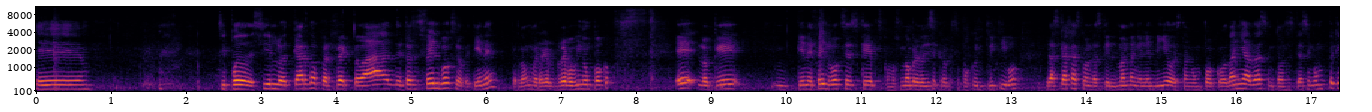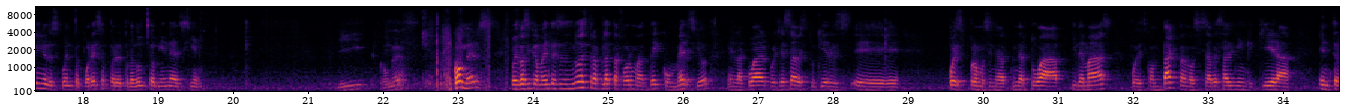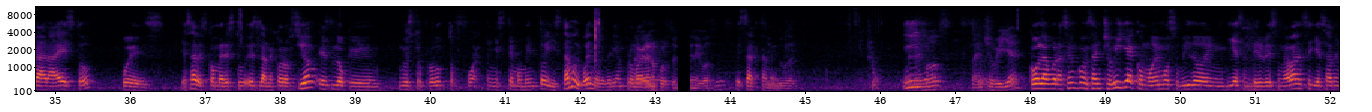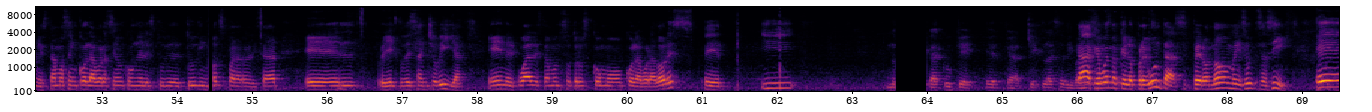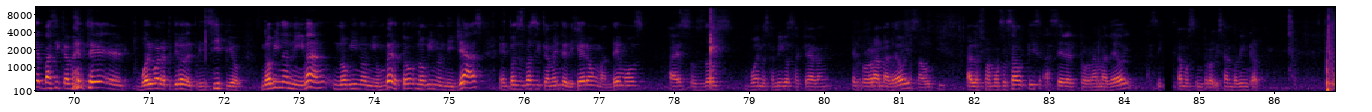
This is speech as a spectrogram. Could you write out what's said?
Eh, si puedo decirlo, Edgardo, perfecto. Ah, entonces Failbox lo que tiene, perdón, me re- rebobino un poco. Eh, lo que tiene Failbox es que, pues, como su nombre lo dice, creo que es un poco intuitivo. Las cajas con las que mandan el envío están un poco dañadas, entonces te hacen un pequeño descuento por eso, pero el producto viene al 100. Y Commerce. Commerce, pues básicamente esa es nuestra plataforma de comercio en la cual, pues ya sabes, tú quieres eh, pues promocionar, tener tu app y demás, pues contáctanos si sabes alguien que quiera entrar a esto, pues ya sabes, Commerce es, tu- es la mejor opción, es lo que nuestro producto fuerte en este momento y está muy bueno, deberían Una probarlo. gran oportunidad de negocios. Exactamente. Sin duda. Y Tenemos Sancho Villa. Colaboración con Sancho Villa, como hemos subido en días anteriores un avance, ya saben, estamos en colaboración con el estudio de 2D Notes para realizar el proyecto de Sancho Villa, en el cual estamos nosotros como colaboradores. eh, y. Edgar, ¿qué clase de Ah, qué bueno que lo preguntas, pero no me insultes así. Eh, básicamente, eh, vuelvo a repetir lo del principio. No vino ni Iván, no vino ni Humberto, no vino ni Jazz. Entonces, básicamente dijeron: mandemos a esos dos buenos amigos a que hagan el programa de hoy. A los famosos Autis a hacer el programa de hoy. Así que estamos improvisando bien, cabrón.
